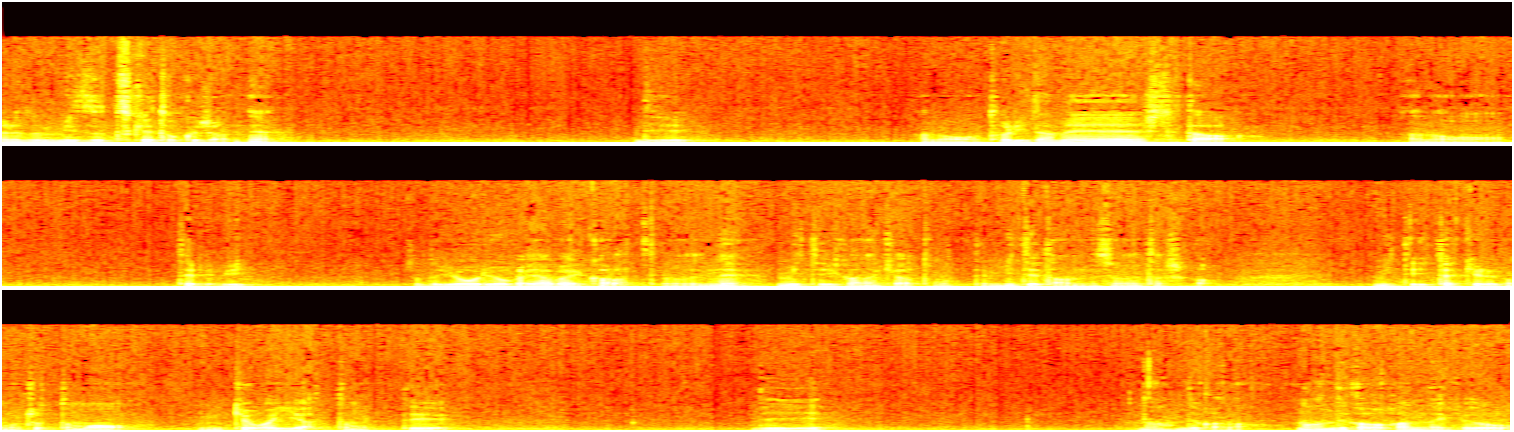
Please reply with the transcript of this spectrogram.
りあえず水つけとくじゃんね。で、あの、取りだめしてた、あの、テレビ？ちょっと容量がやばいからっていうのでね、見ていかなきゃと思って見てたんですよね、確か。見ていたけれども、ちょっともう、今日はいいやと思って、で、なんでかな？なんでかわかんないけど、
